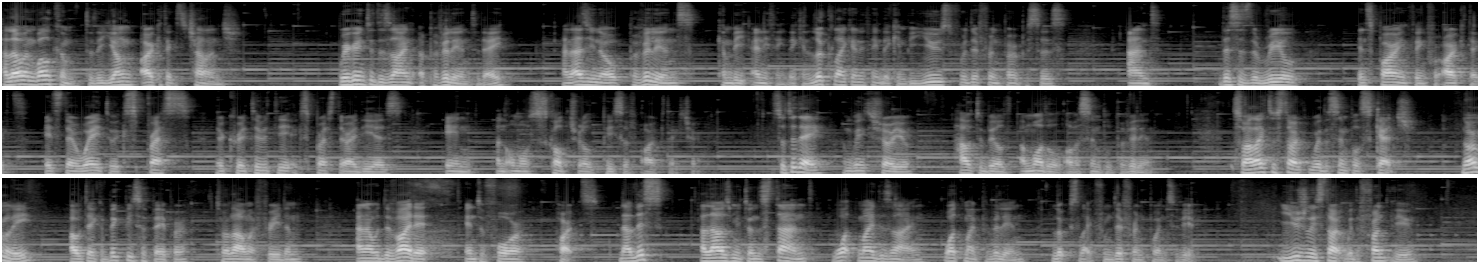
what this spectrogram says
Hello and welcome to the Young Architects Challenge. We're going to design a pavilion today. And as you know, pavilions can be anything. They can look like anything, they can be used for different purposes. And this is the real inspiring thing for architects. It's their way to express their creativity, express their ideas in an almost sculptural piece of architecture. So today, I'm going to show you how to build a model of a simple pavilion. So I like to start with a simple sketch Normally, I would take a big piece of paper to allow my freedom and I would divide it into four parts. Now this allows me to understand what my design, what my pavilion looks like from different points of view. You usually start with the front view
